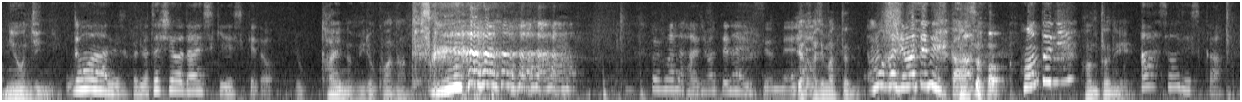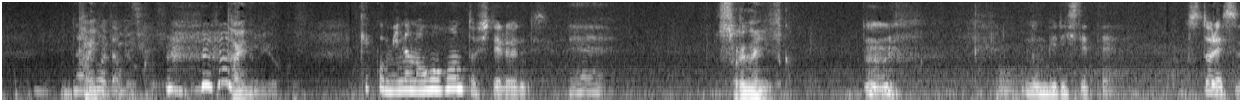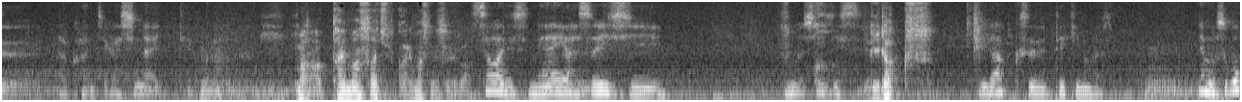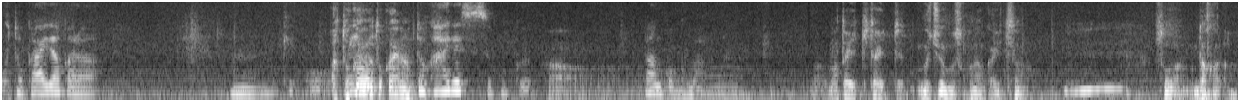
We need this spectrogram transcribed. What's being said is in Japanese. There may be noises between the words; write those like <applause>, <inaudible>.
日本人に。どうなんですかね。私は大好きですけど。タイの魅力は何ですか？<laughs> これまだ始まってないですよね。いや始まってんの。もう始まってんですか？<laughs> そう。本当に？本当に。あそうですか。なタイの魅力。タイの魅力。結構みんなのほほんとしてるんですよね。それがいいんですか？うんのんびりしててストレスな感じがしないっていうか、まあタイマッサージとかありますねそれは。そうですね。安いし楽しいですよ。リラックス？リラックスできます。でもすごく都会だからうん結構あ都会は都会なんだ。都会ですすごく。あバンコクは。ーまた行きたいってうちの息子なんか言ってたの？うん。そうなの。だから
